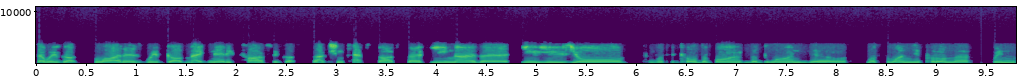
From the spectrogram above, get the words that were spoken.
So we've got sliders, we've got magnetic types, we've got suction cap types. So if you know the, you use your what's it called the blind the blind uh, what's the one you put on the wind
